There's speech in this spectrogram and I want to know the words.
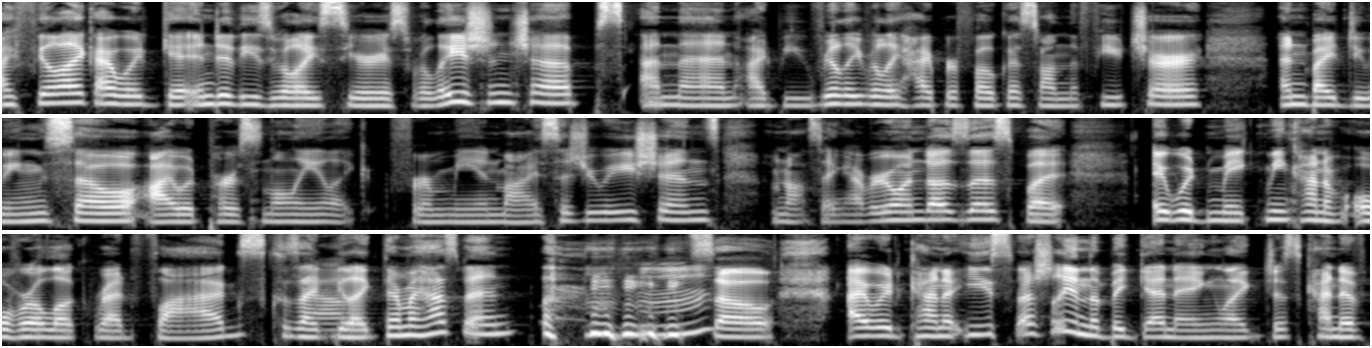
I feel like I would get into these really serious relationships and then I'd be really really hyper focused on the future, and by doing so, I would personally like for me and my situations, I'm not saying everyone does this, but it would make me kind of overlook red flags because I'd be like, they're my husband. so I would kind of, especially in the beginning, like just kind of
